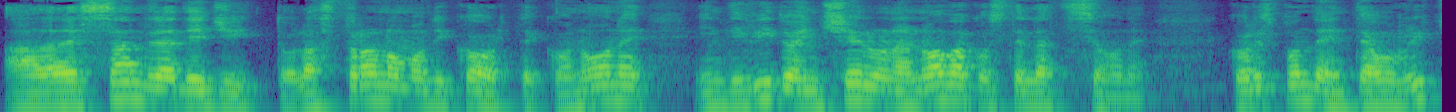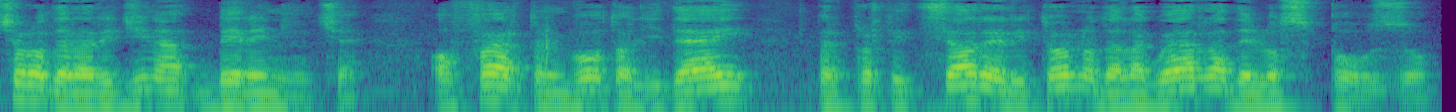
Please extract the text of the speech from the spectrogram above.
Ad Alessandria d'Egitto, l'astronomo di corte Conone individua in cielo una nuova costellazione, corrispondente a un ricciolo della regina Berenice, offerto in voto agli dei per propiziare il ritorno dalla guerra dello sposo.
